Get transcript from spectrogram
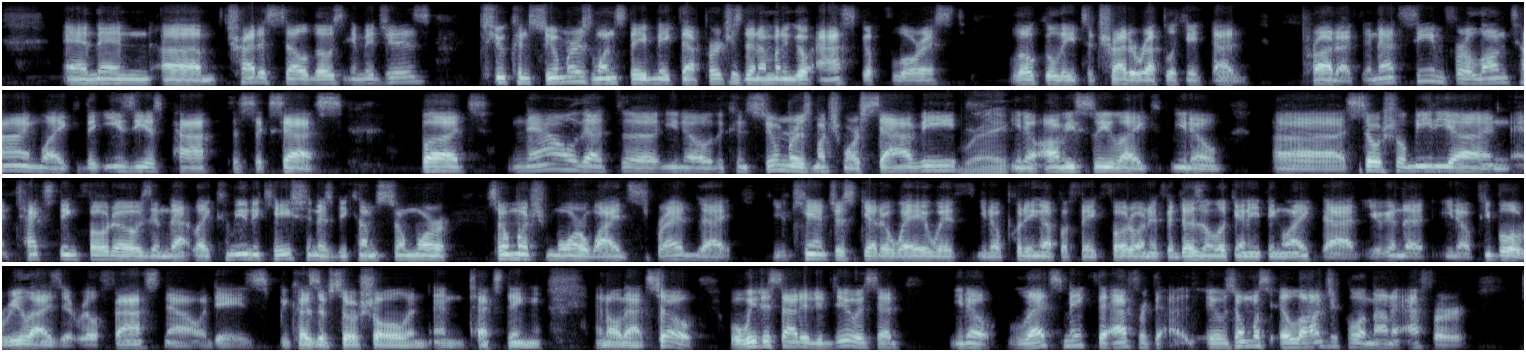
and then um, try to sell those images to consumers once they make that purchase then i'm going to go ask a florist locally to try to replicate that product and that seemed for a long time like the easiest path to success but now that the you know the consumer is much more savvy Right. you know obviously like you know uh social media and and texting photos and that like communication has become so more so much more widespread that you can't just get away with you know putting up a fake photo. And if it doesn't look anything like that you're gonna you know people realize it real fast nowadays because of social and, and texting and all that. So what we decided to do is said you know let's make the effort. It was almost illogical amount of effort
